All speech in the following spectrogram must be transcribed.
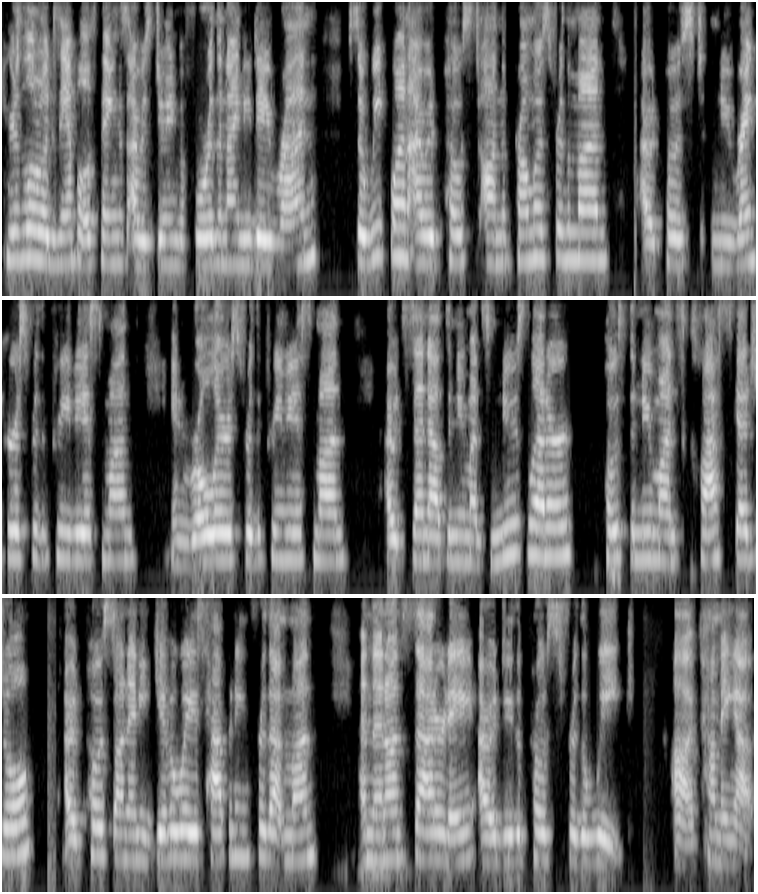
here's a little example of things I was doing before the 90 day run. So week one, I would post on the promos for the month. I would post new rankers for the previous month, enrollers for the previous month. I would send out the new month's newsletter. Post the new month's class schedule. I would post on any giveaways happening for that month. And then on Saturday, I would do the post for the week uh, coming up.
